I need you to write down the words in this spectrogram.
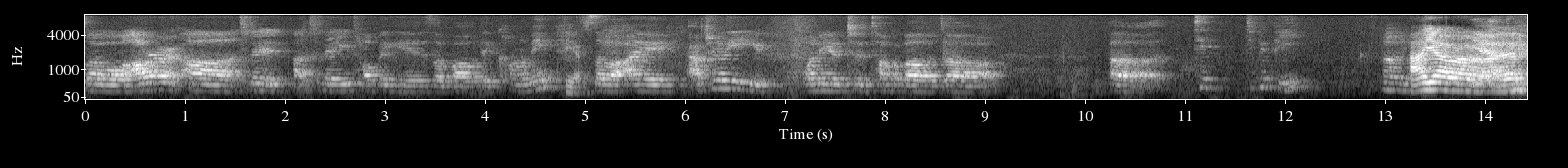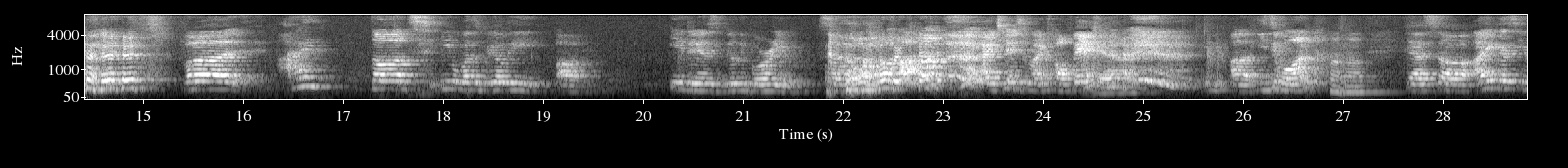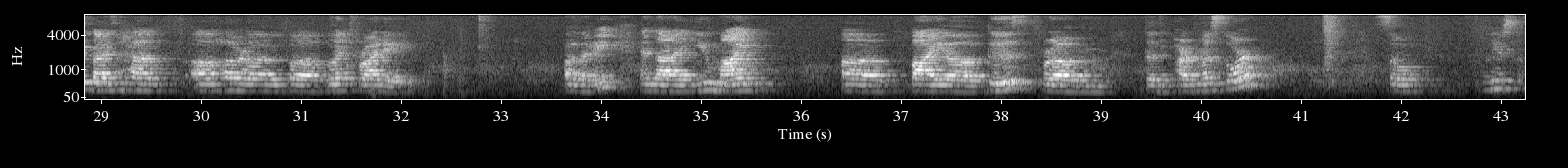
Hi. Hi. So our uh, today uh, today topic is about the economy. Yeah. So I actually wanted to talk about uh, uh, T- TPP, Ah, yeah. Yeah. but I thought it was really um, it is really boring. So I changed my topic. yeah. Uh, easy one. Mhm. Yeah, so I guess you guys have uh, heard of uh, Black Friday already, and uh, you might uh, buy uh, goods from the department store. So here's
